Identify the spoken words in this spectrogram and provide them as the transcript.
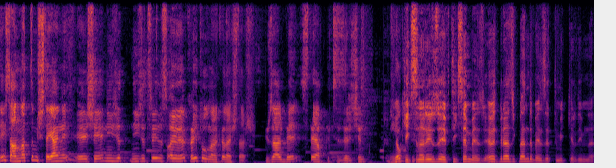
Neyse anlattım işte yani e, şeye Ninja Ninja Traders IO'ya kayıt olun arkadaşlar. Güzel bir site yaptık sizler için. Yok OKEX'in arayüzü FTX'e mi benziyor? Evet birazcık ben de benzettim ilk girdiğimde.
